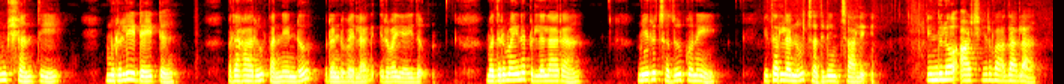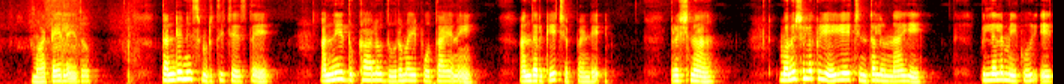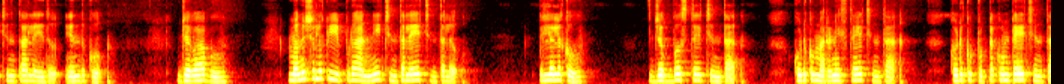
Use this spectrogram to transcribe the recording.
ఓం శాంతి. మురళీ డేట్ పదహారు పన్నెండు రెండు వేల ఇరవై ఐదు. మధురమైన పిల్లలారా మీరు చదువుకొని ఇతరులను చదివించాలి. ఇందులో ఆశీర్వాదాల మాటే లేదు. తండ్రిని స్మృతి చేస్తే అన్ని దుఃఖాలు దూరమైపోతాయని అందరికీ చెప్పండి. ప్రశ్న మనుషులకు ఏ ఏ చింతలున్నాయి? పిల్లలు మీకు ఏ చింత లేదు. ఎందుకు? జవాబు మనుషులకు ఇప్పుడు అన్నీ చింతలే చింతలు. పిల్లలకు జబ్బొస్తే చింత కొడుకు మరణిస్తే చింత కొడుకు పుట్టకుంటే చింత.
